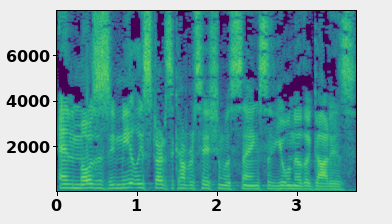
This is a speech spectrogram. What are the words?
And Moses immediately starts the conversation with saying, So you'll know that God is,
